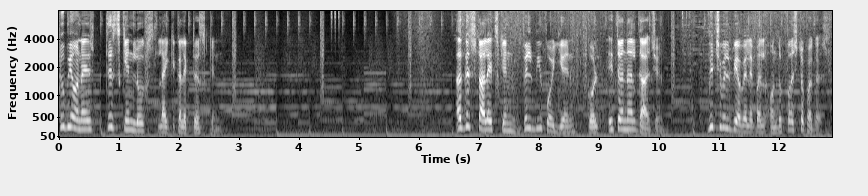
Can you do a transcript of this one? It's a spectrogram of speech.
To be honest, this skin looks like a collector's skin. August Starlight skin will be for Yin called Eternal Guardian, which will be available on the 1st of August.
